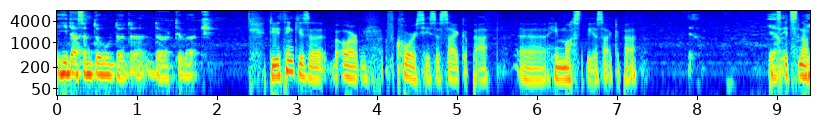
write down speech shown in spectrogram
he doesn't do the, the, dirty work. Do you think he's a, or of course he's a psychopath. Uh, he must be a psychopath. Yeah, yeah. It's, it's not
